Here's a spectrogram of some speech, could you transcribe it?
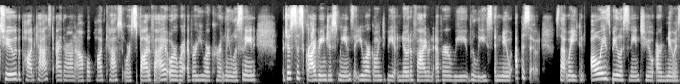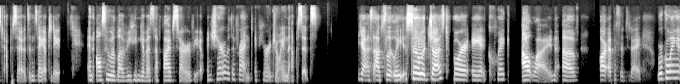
to the podcast either on Apple Podcasts or Spotify or wherever you are currently listening. Just subscribing just means that you are going to be notified whenever we release a new episode. So that way you can always be listening to our newest episodes and stay up to date. And also, we would love if you can give us a five star review and share it with a friend if you're enjoying the episodes. Yes, absolutely. So, just for a quick outline of our episode today, we're going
